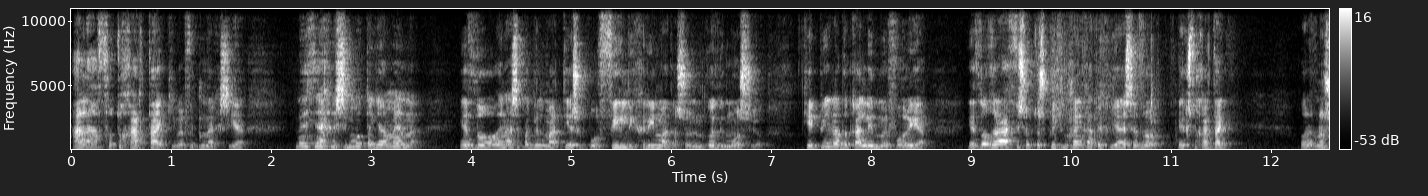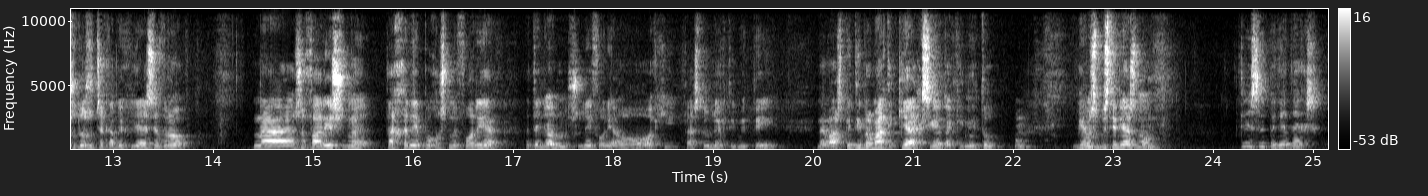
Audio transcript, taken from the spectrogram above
Αλλά αυτό το χαρτάκι με αυτή την αξία να έχει μια χρησιμότητα για μένα. Εδώ ένας επαγγελματίας που οφείλει χρήματα στο ελληνικό δημόσιο και πήρε να το καλή μου εφορία. Εδώ γράφεις ότι το σπίτι μου κάνει 100.000 ευρώ. Έχεις το χαρτάκι. Ωραία, να σου δώσω τις 100.000 ευρώ να σοφαρίσουμε τα χρήματα που έχω στην εφορία. Να τελειώνουμε. Σου λέει η εφορία, Όχι, θα στείλω εκτιμητή να μας πει την πραγματική αξία του ακινήτου. Βγαίνουμε στον πιστηριασμό. Τι λε, παιδιά, εντάξει.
